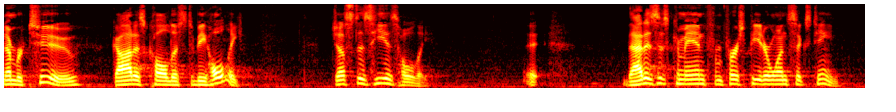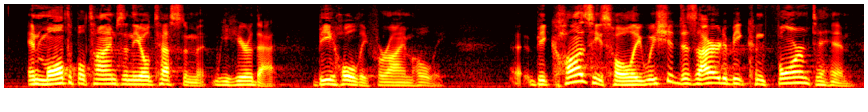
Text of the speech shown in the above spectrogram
Number two, God has called us to be holy, just as He is holy. It, that is His command from 1 Peter 1.16. And multiple times in the Old Testament, we hear that. Be holy, for I am holy. Because he's holy, we should desire to be conformed to him, uh,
